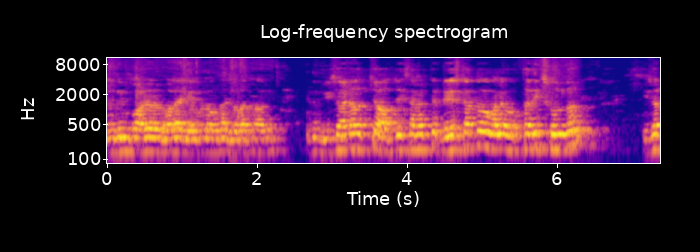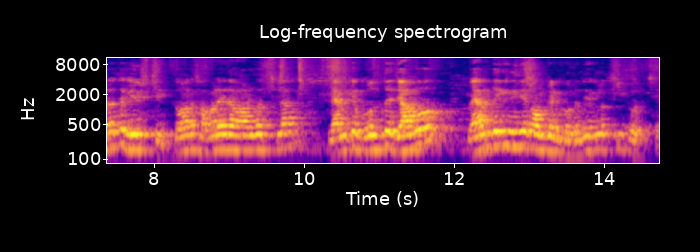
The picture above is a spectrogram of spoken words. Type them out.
দুদিন পরে ওর গলায় লেবু লঙ্কা ঝোলাতে হবে। কিন্তু বিষয়টা হচ্ছে অবজেকশন হচ্ছে ড্রেসটা তো মানে অত্যাধিক সুন্দর। বিষয়টা হচ্ছে লিপস্টিক তোমাকে সকালে এটা বারণ করছিলাম ম্যামকে বলতে যাব। ম্যাম দেখি নিজে কমপ্লেন করল যে এগুলো কি করছে।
